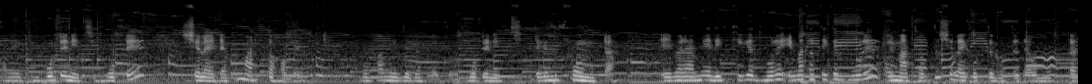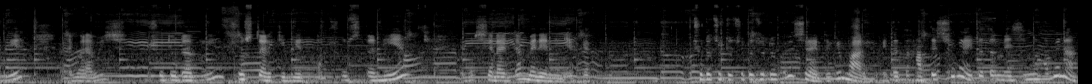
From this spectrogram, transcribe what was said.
মানে বোটে নিচ্ছি। বোটে সেলাইটাকে মারতে হবে। দেখো আমি যে দেখো বোটে নিচ্ছি। এটা কিন্তু ফোমটা এবার আমি এদিক থেকে ধরে, এই মাথা থেকে ধরে ওই মাথা অব্দি সেলাই করতে করতে যাব মুখটা দিয়ে। এবার আমি সুতোটা দিয়ে সুচটা আর কি দিয়ে দিলাম নিয়ে এবার সেলাইটা মেরে নিয়ে একে। ছোট ছোট ছোট ছোট করে সেলাইটাকে মারবো। এটা তো হাতের সেলাই, এটা তো মেশিনে হবে না।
